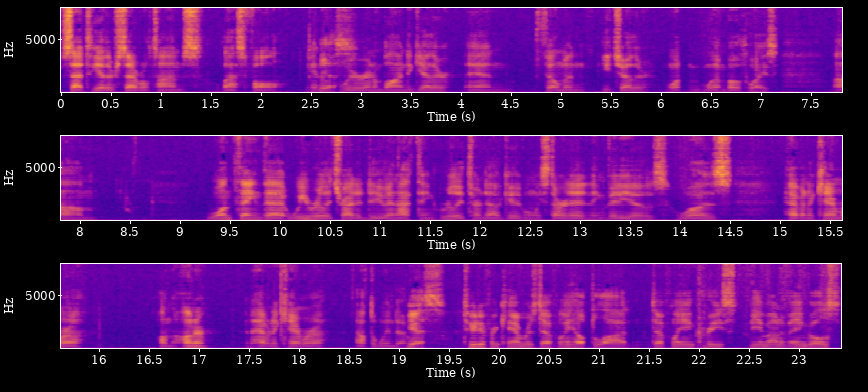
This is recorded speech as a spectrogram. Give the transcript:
sat together several times last fall. You know, Yes. we were in a blind together and filming each other. Went, went both ways. Um, one thing that we really tried to do, and I think really turned out good when we started editing videos, was having a camera on the hunter and having a camera out the window. Yes, two different cameras definitely helped a lot. Definitely increased the amount of angles,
